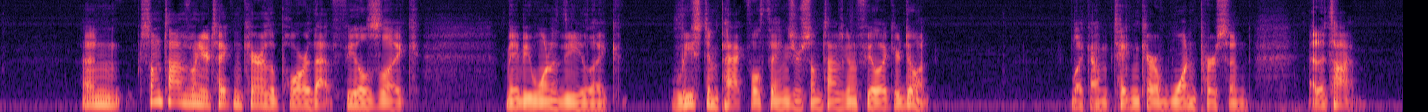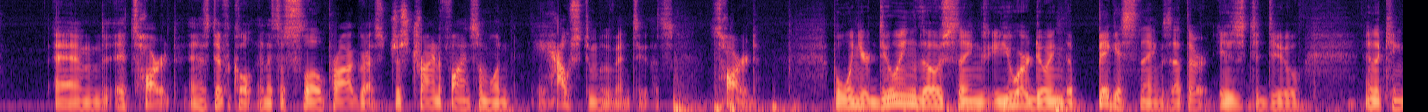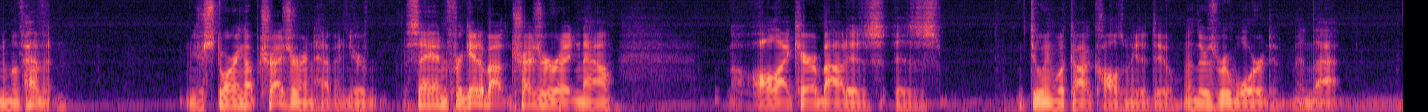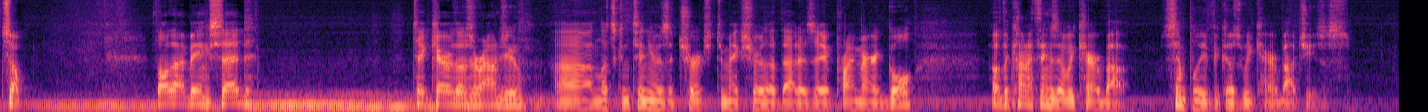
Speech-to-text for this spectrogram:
And sometimes when you're taking care of the poor, that feels like maybe one of the like least impactful things you're sometimes going to feel like you're doing. Like I'm taking care of one person at a time. And it's hard and it's difficult and it's a slow progress just trying to find someone a house to move into. That's it's hard. But when you're doing those things, you are doing the biggest things that there is to do in the kingdom of heaven. You're storing up treasure in heaven. You're saying, forget about treasure right now. All I care about is is doing what God calls me to do. And there's reward in that. So, with all that being said, take care of those around you. Uh, and let's continue as a church to make sure that that is a primary goal of the kind of things that we care about simply because we care about Jesus.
